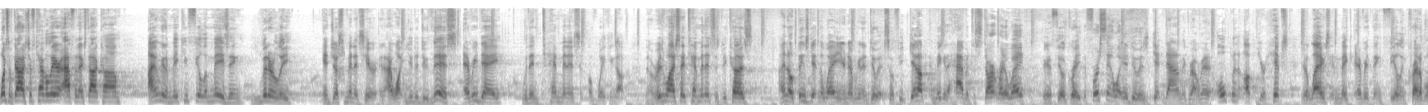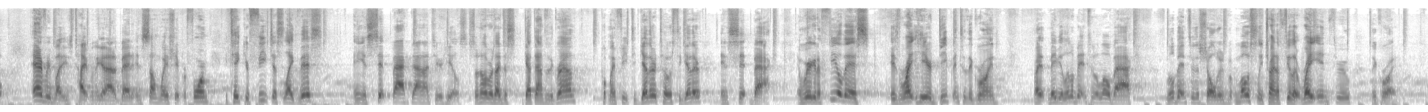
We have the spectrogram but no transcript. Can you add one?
What's up guys, Jeff Cavaliere, AthleanX.com. I'm gonna make you feel amazing literally in just minutes here. And I want you to do this every day within 10 minutes of waking up. Now the reason why I say 10 minutes is because I know things get in the way and you're never gonna do it. So if you get up and make it a habit to start right away, you're gonna feel great. The first thing I want you to do is get down on the ground. We're gonna open up your hips, your legs, and make everything feel incredible. Everybody's tight when they get out of bed in some way, shape, or form. You take your feet just like this, and you sit back down onto your heels. So in other words, I just got down to the ground, put my feet together, toes together, and sit back. And we're gonna feel this is right here, deep into the groin, right? Maybe a little bit into the low back, a little bit into the shoulders, but mostly trying to feel it right in through the groin.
